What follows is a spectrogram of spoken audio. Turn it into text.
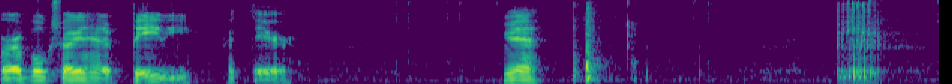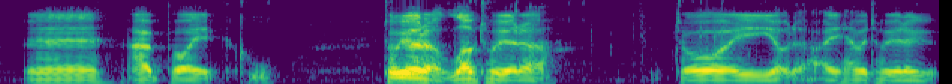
or a Volkswagen had a baby right there. Yeah. Eh, I'd probably cool. Toyota, love Toyota. Toyota. I have a Toyota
